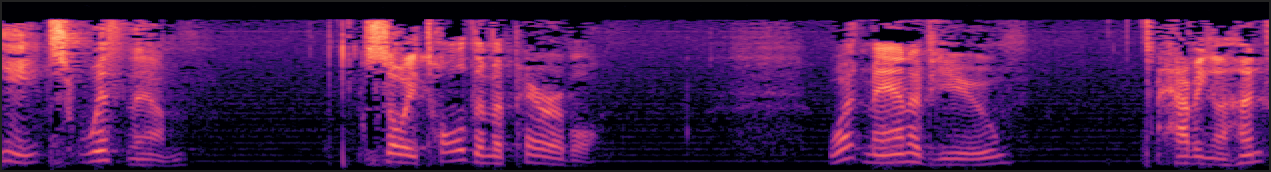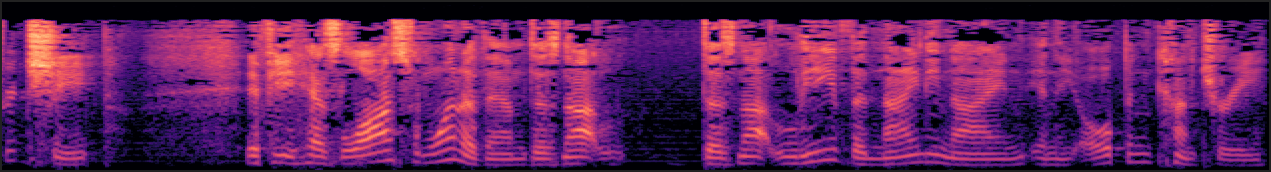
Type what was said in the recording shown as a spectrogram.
eats with them. So he told them a parable. What man of you, having a hundred sheep, if he has lost one of them, does not does not leave the 99 in the open country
